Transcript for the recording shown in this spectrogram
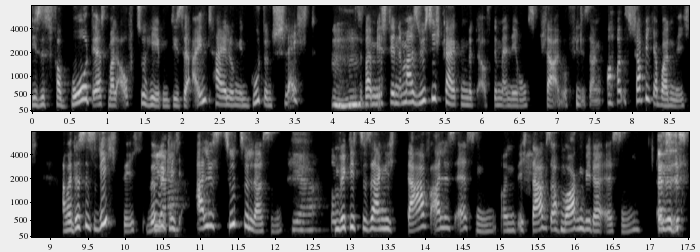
dieses Verbot erstmal aufzuheben, diese Einteilung in gut und schlecht. Mhm. Also bei mir stehen immer Süßigkeiten mit auf dem Ernährungsplan, wo viele sagen, oh, das schaffe ich aber nicht. Aber das ist wichtig, ne? ja. wirklich alles zuzulassen. Ja. Und wirklich zu sagen, ich darf alles essen und ich darf es auch morgen wieder essen. Also das, das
